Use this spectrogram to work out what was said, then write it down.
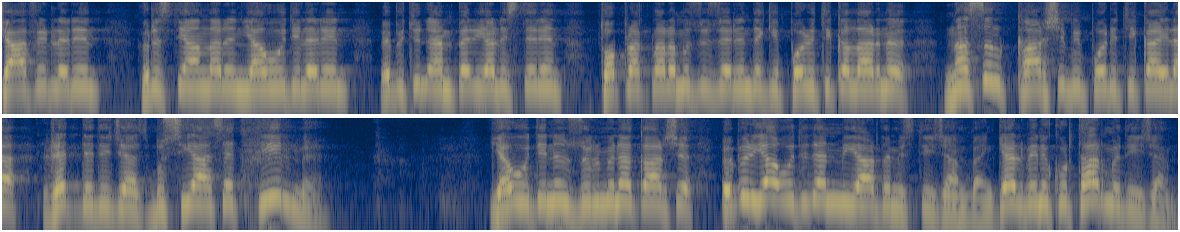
Kafirlerin Hristiyanların, Yahudilerin ve bütün emperyalistlerin topraklarımız üzerindeki politikalarını nasıl karşı bir politikayla reddedeceğiz? Bu siyaset değil mi? Yahudinin zulmüne karşı öbür Yahudiden mi yardım isteyeceğim ben? Gel beni kurtar mı diyeceğim.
